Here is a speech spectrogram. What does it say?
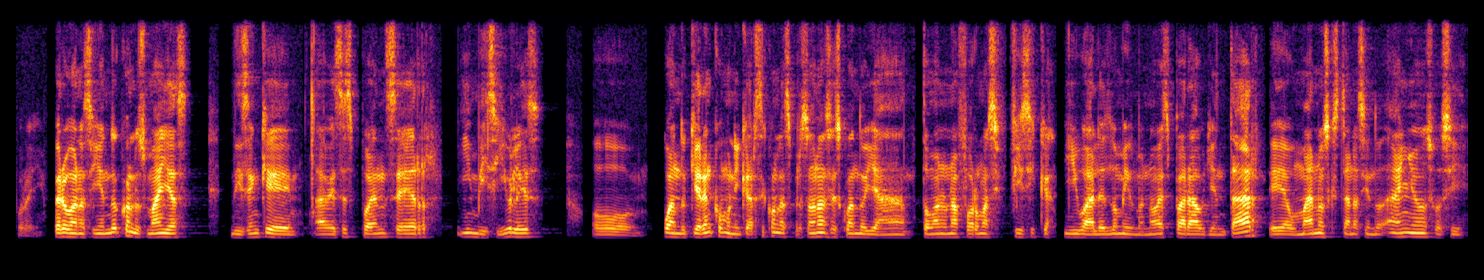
por ahí. Pero bueno, siguiendo con los mayas, dicen que a veces pueden ser invisibles o cuando quieren comunicarse con las personas es cuando ya toman una forma física. Igual es lo mismo, ¿no? Es para ahuyentar eh, a humanos que están haciendo daños o así.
